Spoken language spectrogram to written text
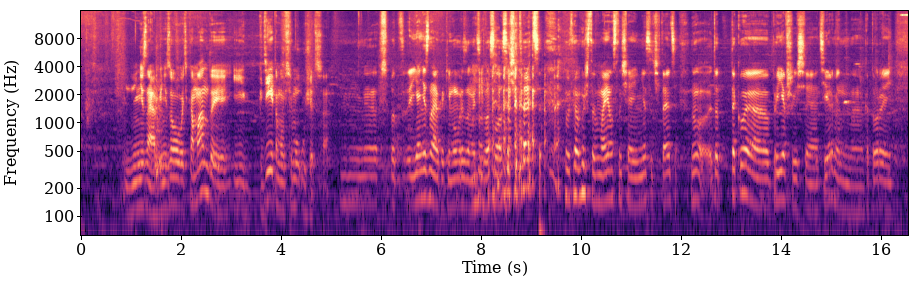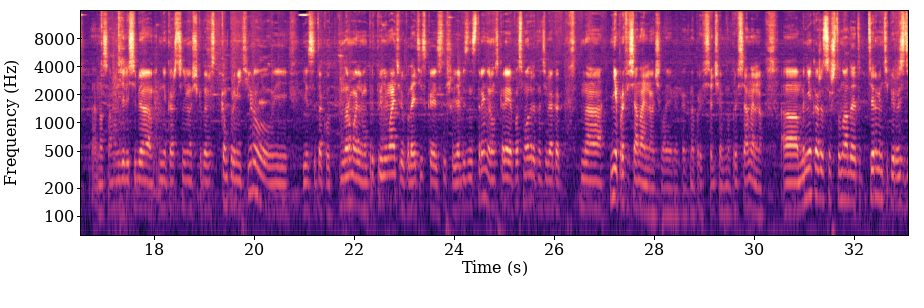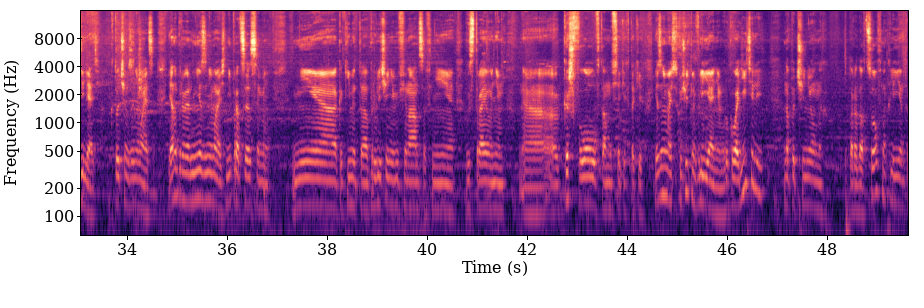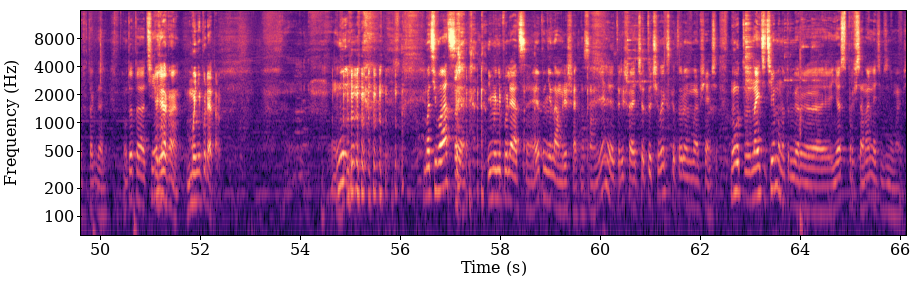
не знаю, организовывать команды и где этому всему учатся? Э, вот я не знаю, каким образом эти два слова сочетаются, потому что в моем случае они не сочетаются. Ну, это такой приевшийся термин, э, который Э, на самом деле себя, мне кажется, немножечко даже скомпрометировал, и если так вот нормальному предпринимателю подойти и сказать, слушай, я бизнес-тренер, он скорее посмотрит на тебя как на непрофессионального человека, как на профессионального, чем на профессионального. А, мне кажется, что надо этот термин теперь разделять, кто чем занимается. Я, например, не занимаюсь ни процессами, ни какими-то привлечениями финансов, ни выстраиванием э, кэшфлоев там всяких таких. Я занимаюсь исключительно влиянием руководителей на подчиненных, продавцов на клиентов и так далее. Вот эта тема... Есть манипулятор. Ну, мотивация и манипуляция, это не нам решать на самом деле, это решает тот человек, с которым мы общаемся. Ну вот на эти темы, например, э, я профессионально этим занимаюсь.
